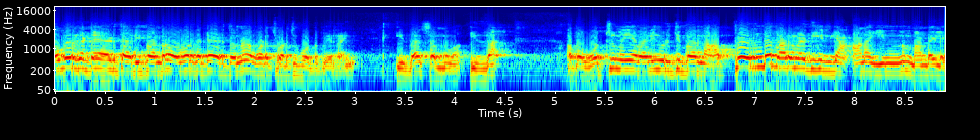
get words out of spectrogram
ஒவ்வொரு கட்டையா எடுத்து அடிப்பான்ற ஒவ்வொரு கட்டையா எடுத்தோம்னா உடச்சு உடச்சு போட்டு போயிடுறாங்க. இதுதான் சமூகம் இதுதான். அப்ப ஒற்றுமையை வலியுறுத்தி பாருங்க. அப்ப இருந்தே பாடம் நடத்திக்கிட்டு இருக்கான் ஆனா இன்னும் மண்டையில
